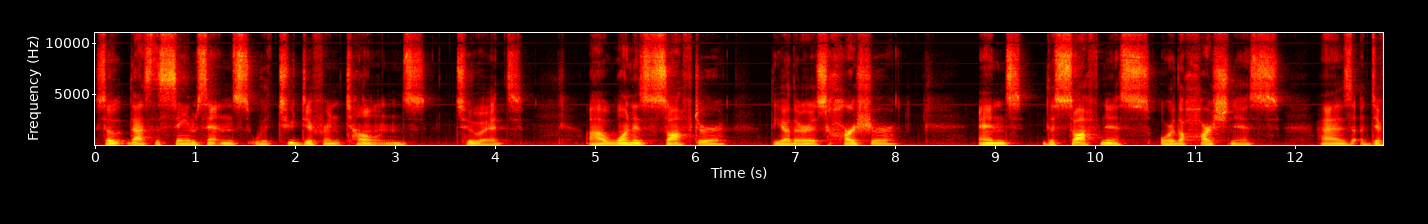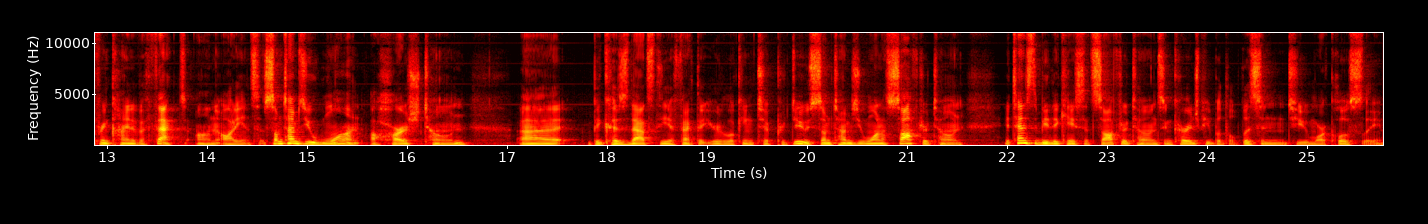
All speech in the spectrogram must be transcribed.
So that's the same sentence with two different tones to it. Uh, one is softer, the other is harsher. And the softness or the harshness has a different kind of effect on audiences. Sometimes you want a harsh tone uh, because that's the effect that you're looking to produce. Sometimes you want a softer tone. It tends to be the case that softer tones encourage people to listen to you more closely.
